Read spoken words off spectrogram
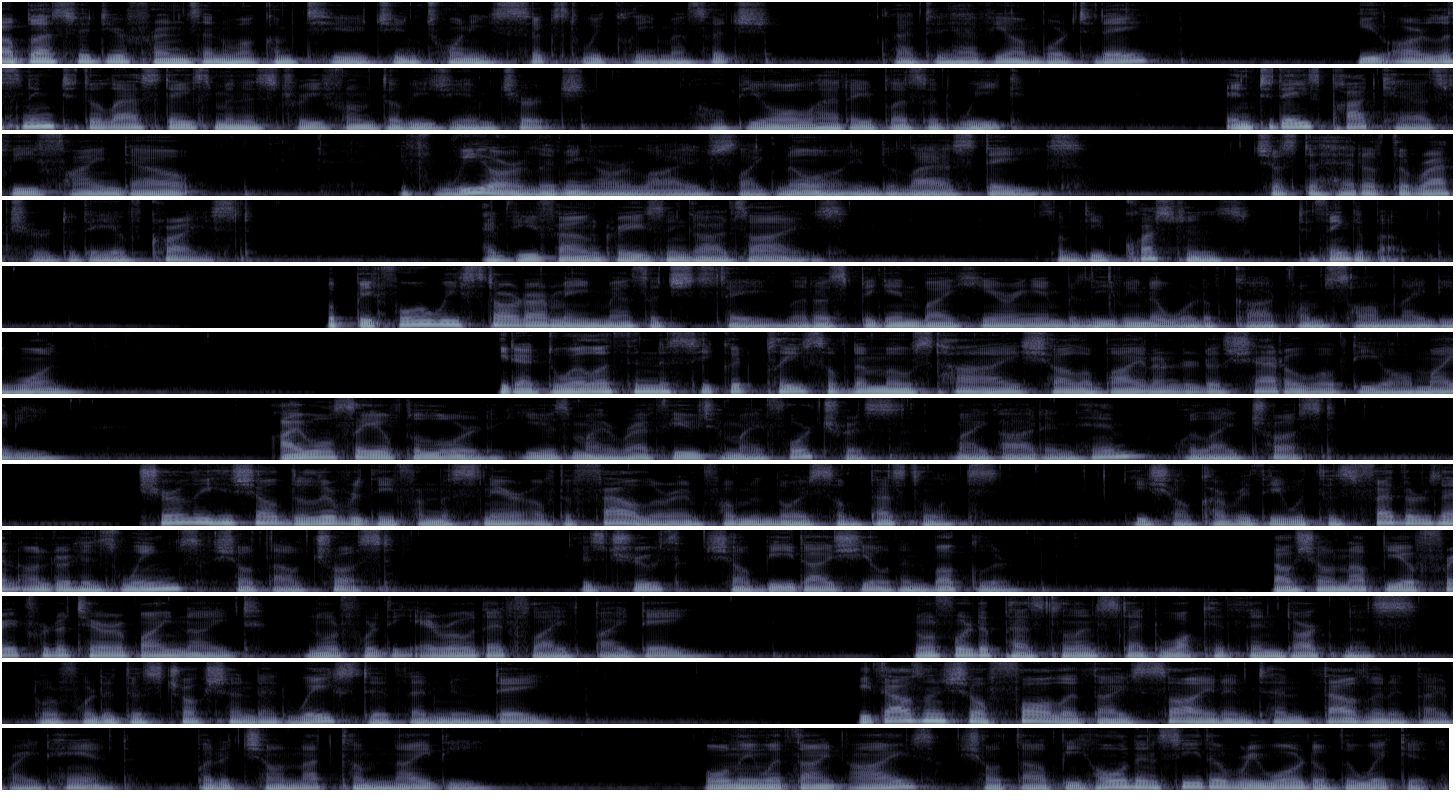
God bless you, dear friends, and welcome to June 26th weekly message. Glad to have you on board today. You are listening to the Last Days Ministry from WGM Church. I hope you all had a blessed week. In today's podcast, we find out if we are living our lives like Noah in the last days, just ahead of the rapture, the day of Christ. Have you found grace in God's eyes? Some deep questions to think about. But before we start our main message today, let us begin by hearing and believing the word of God from Psalm 91. He that dwelleth in the secret place of the Most High shall abide under the shadow of the Almighty. I will say of the Lord, He is my refuge and my fortress, my God, in Him will I trust. Surely He shall deliver thee from the snare of the fowler and from the noisome pestilence. He shall cover thee with His feathers, and under His wings shalt thou trust. His truth shall be thy shield and buckler. Thou shalt not be afraid for the terror by night, nor for the arrow that flieth by day, nor for the pestilence that walketh in darkness, nor for the destruction that wasteth at noonday. A thousand shall fall at thy side, and ten thousand at thy right hand, but it shall not come nigh thee. Only with thine eyes shalt thou behold and see the reward of the wicked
